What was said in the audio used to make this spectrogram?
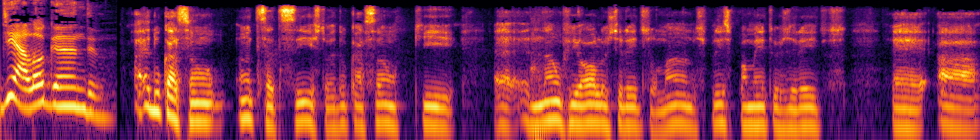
Dialogando. A educação antisseticista, a educação que é, não viola os direitos humanos, principalmente os direitos é, à,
